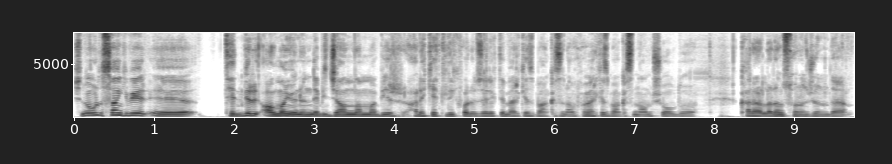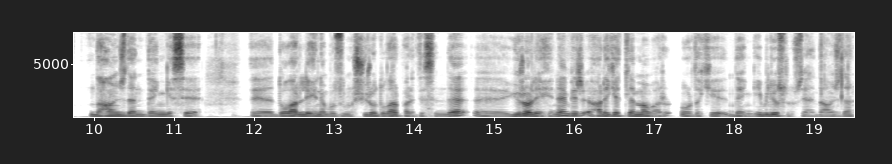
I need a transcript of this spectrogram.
Şimdi orada sanki bir e, tedbir alma yönünde bir canlanma, bir hareketlilik var. Özellikle Merkez Bankası'nın, Avrupa Merkez Bankası'nın almış olduğu kararların sonucunda daha önceden dengesi e, dolar lehine bozulmuş euro dolar paritesinde e, euro lehine bir hareketlenme var. Oradaki dengeyi biliyorsunuz. Yani daha önceden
